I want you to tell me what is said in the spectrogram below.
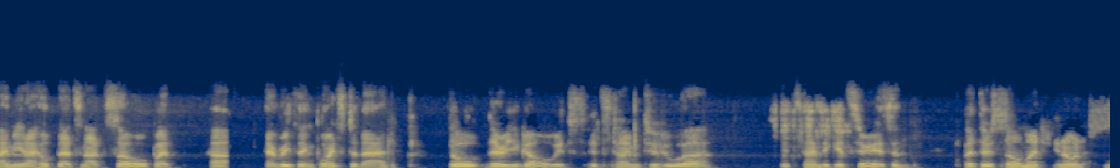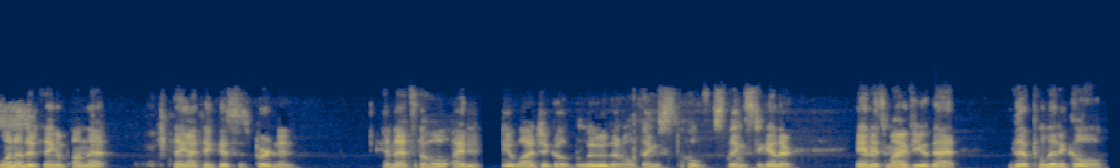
I mean, I hope that's not so, but uh, everything points to that. So there you go. It's it's time to uh, it's time to get serious. And but there's so much, you know. And one other thing on that thing, I think this is pertinent, and that's the whole ideological glue that whole things holds things together. And it's my view that the political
